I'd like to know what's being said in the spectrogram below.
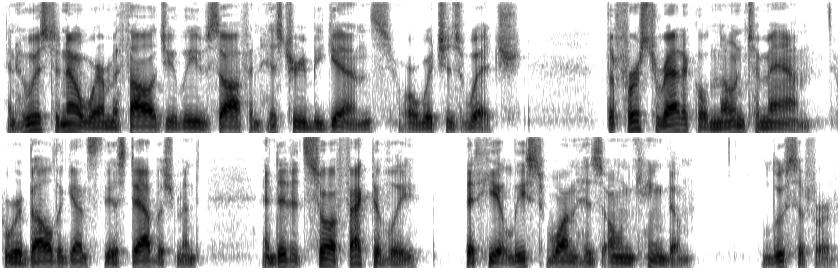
And who is to know where mythology leaves off and history begins, or which is which? the first radical known to man, who rebelled against the establishment and did it so effectively that he at least won his own kingdom Lucifer.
